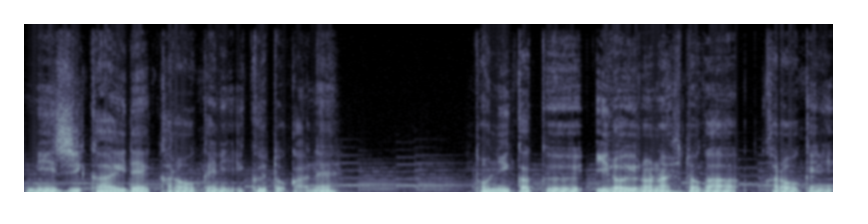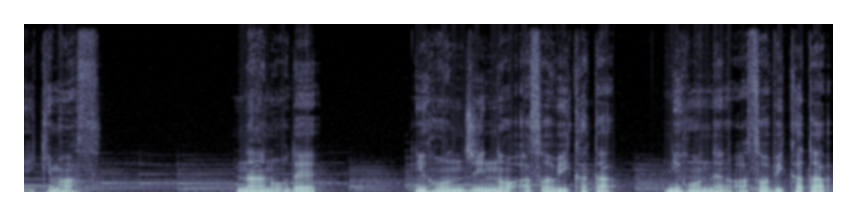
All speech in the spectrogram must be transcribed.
二次会でカラオケに行くとかね。とにかくいろいろな人がカラオケに行きます。なので日本人の遊び方日本での遊び方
